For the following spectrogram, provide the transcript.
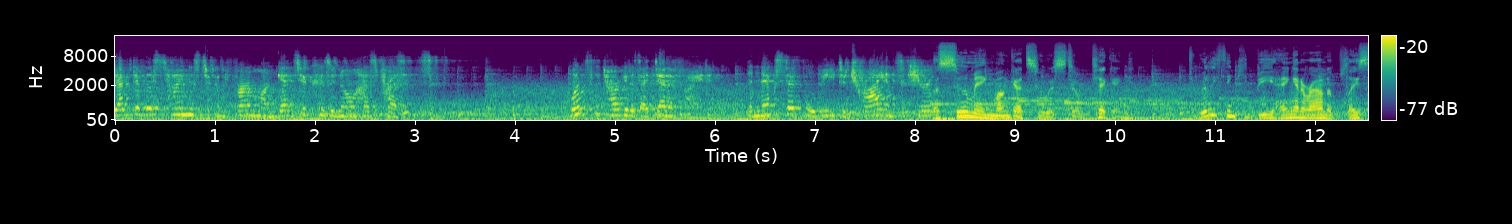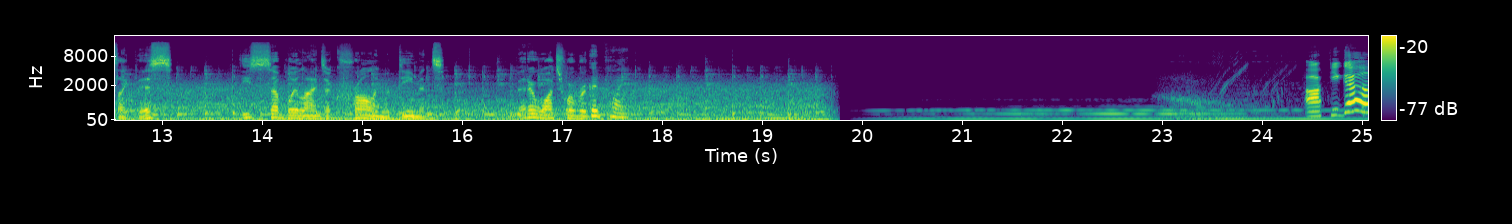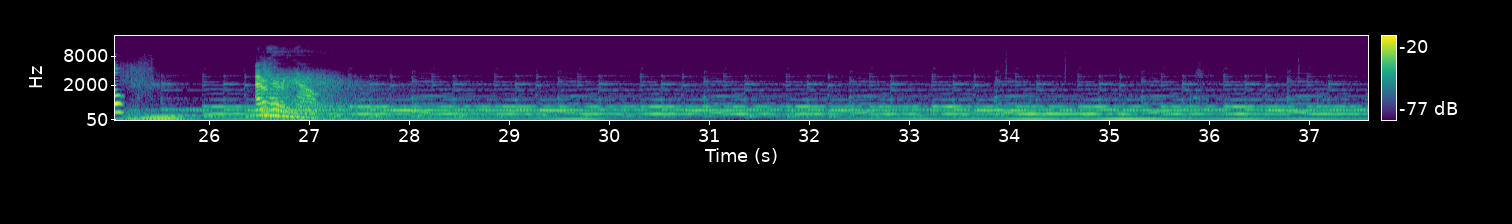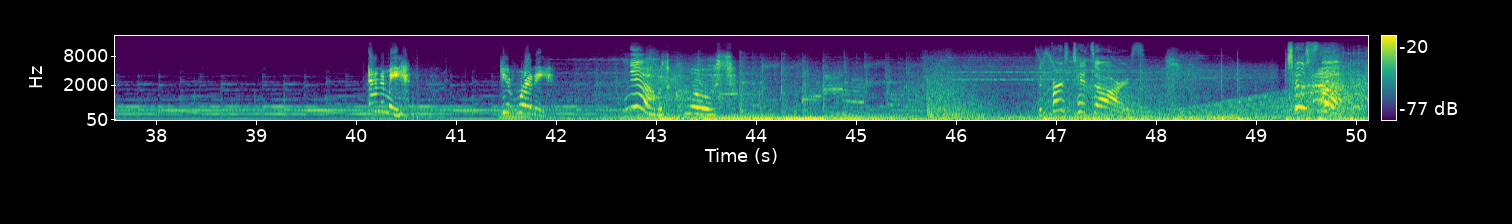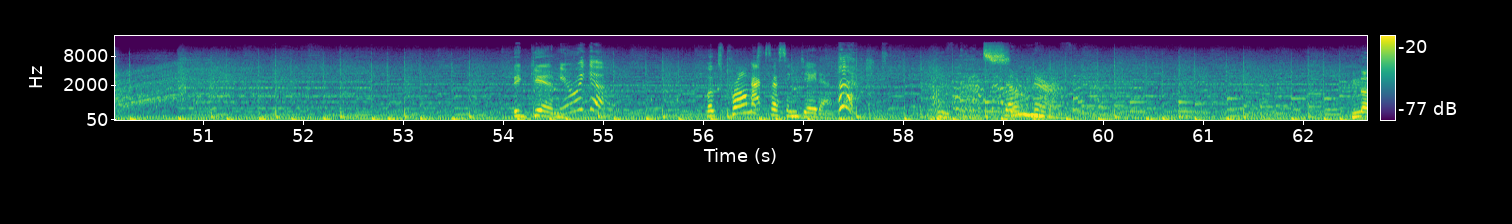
objective this time is to confirm Mangetsu Kuzunoha's presence. Once the target is identified, the next step will be to try and secure- Assuming Mangetsu is still kicking, do you really think he'd be hanging around a place like this? These subway lines are crawling with demons. Better watch where we're- Good point.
